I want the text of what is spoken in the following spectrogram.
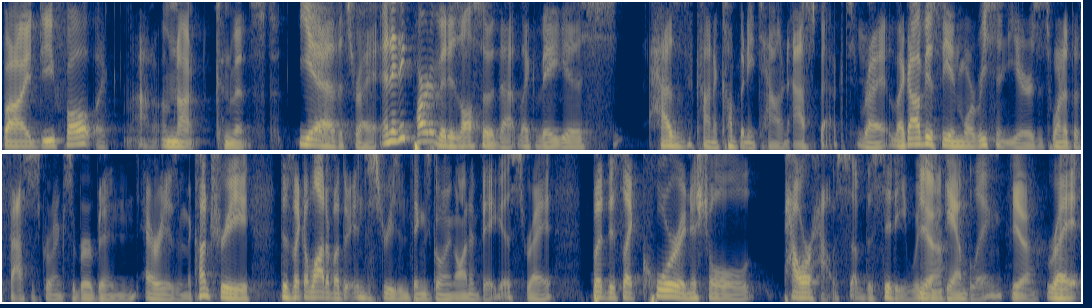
by default? Like I don't- I'm not convinced. Yeah, that's right. And I think part of it is also that like Vegas has the kind of company town aspect, mm. right? Like obviously in more recent years, it's one of the fastest growing suburban areas in the country. There's like a lot of other industries and things going on in Vegas, right? But this like core initial powerhouse of the city, which Yeah. is gambling, Yeah. right?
